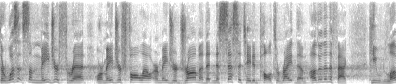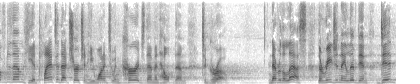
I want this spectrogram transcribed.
there wasn't some major threat or major fallout or major drama that necessitated Paul to write them, other than the fact he loved them, he had planted that church, and he wanted to encourage them and help them to grow. Nevertheless, the region they lived in did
